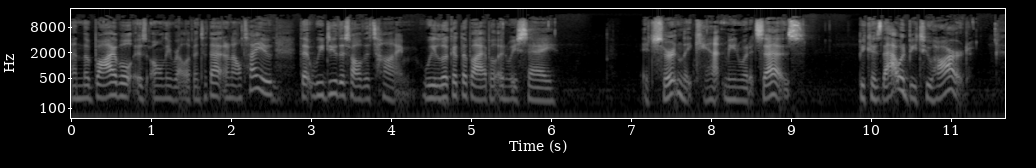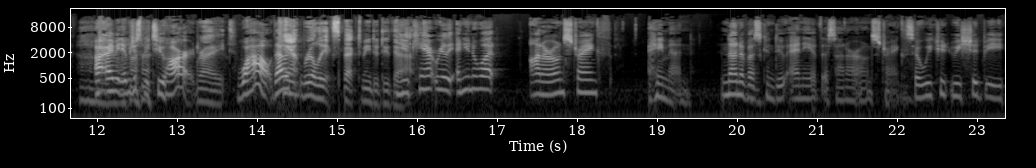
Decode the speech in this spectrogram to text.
and the Bible is only relevant to that. And I'll tell you that we do this all the time. We look at the Bible and we say, it certainly can't mean what it says, because that would be too hard. I mean, it would just be too hard. Right. Wow. That can't would, really expect me to do that. You can't really. And you know what? On our own strength, amen. None of us can do any of this on our own strength. So we could, we should be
